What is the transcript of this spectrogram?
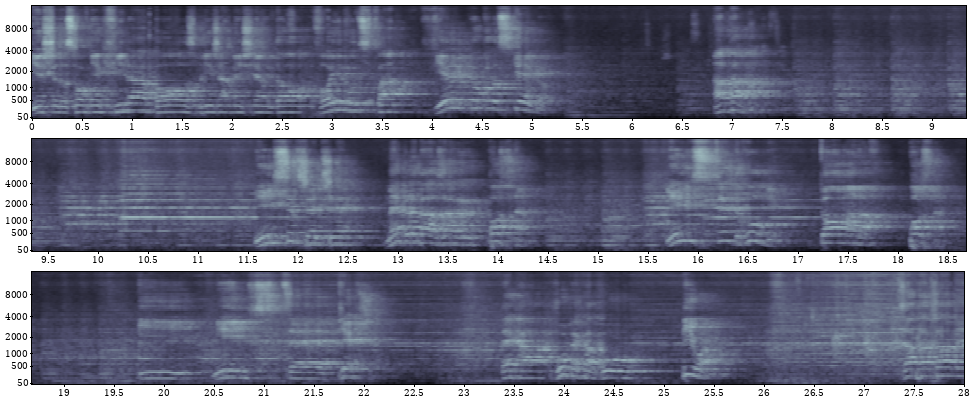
Jeszcze dosłownie chwila, bo zbliżamy się do województwa wielkopolskiego. A tam. Miejsce trzecie, Meble Bazar Poznań. Miejsce drugie, Doma Poznań. I miejsce pierwsze, PH WPKW Piła. Zapraszamy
